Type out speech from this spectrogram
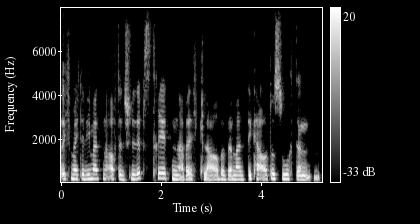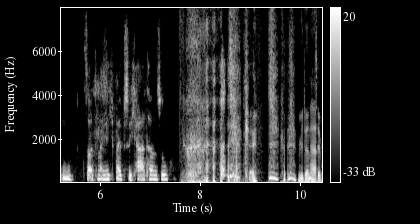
ich möchte niemanden auf den Schlips treten, aber ich glaube, wenn man dicke Autos sucht, dann sollte man nicht bei Psychiatern suchen. okay, wieder ein ja. Tipp.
